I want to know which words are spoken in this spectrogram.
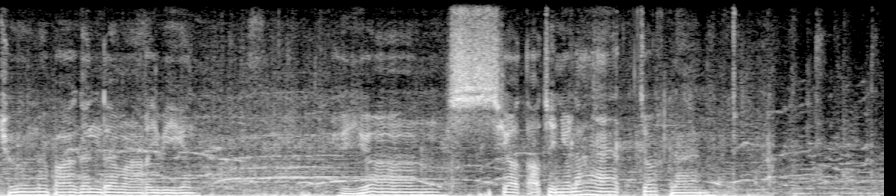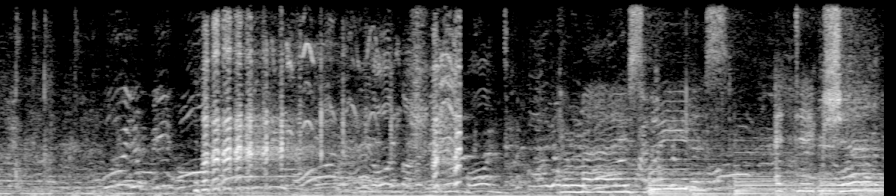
Jun, napakaganda mga kaibigan. Ayan, shout out sa inyo lahat. Joke lang. You're my sweetest addiction.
